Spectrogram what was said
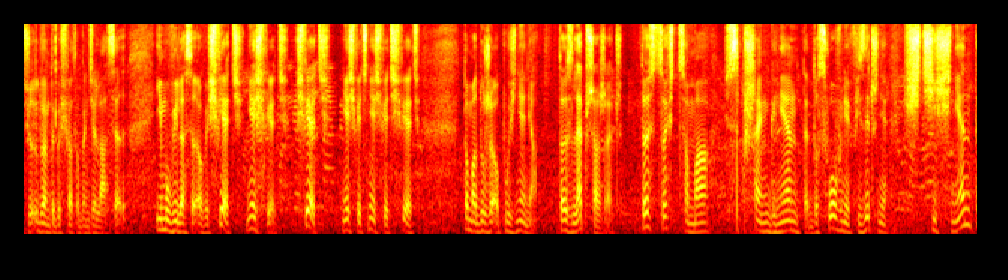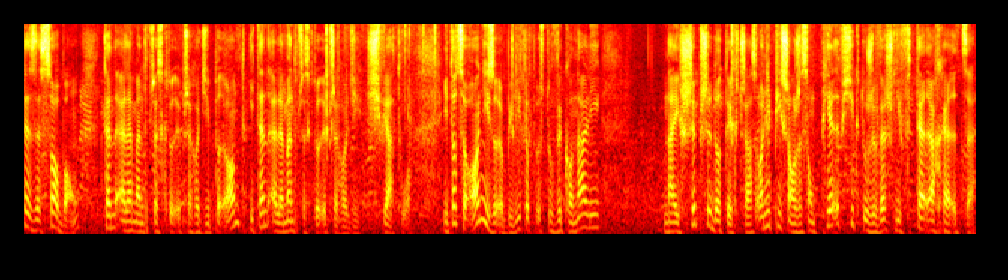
źródłem tego światła będzie laser i mówi laserowy świeć, nie świeć, świeć, nie świeć, nie świeć, świeć. To ma duże opóźnienia. To jest lepsza rzecz. To jest coś, co ma sprzęgnięte, dosłownie fizycznie ściśnięte ze sobą ten element, przez który przechodzi prąd i ten element, przez który przechodzi światło. I to, co oni zrobili, to po prostu wykonali najszybszy dotychczas. Oni piszą, że są pierwsi, którzy weszli w teraherce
